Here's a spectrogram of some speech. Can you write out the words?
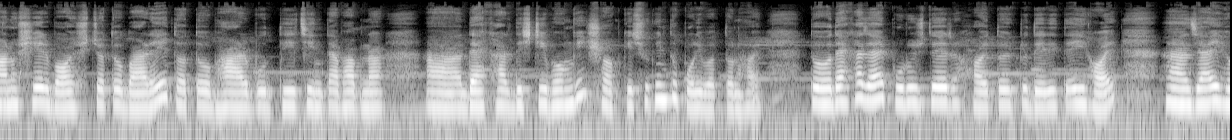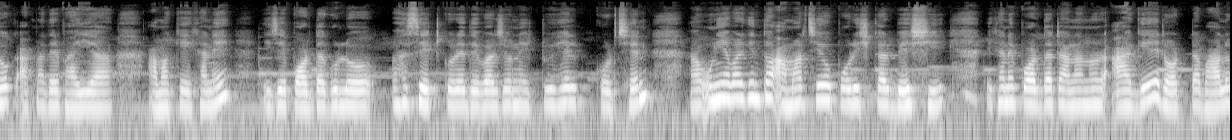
মানুষের বয়স যত বাড়ে, তত ভার, বুদ্ধি চিন্তা ভাবনা দেখার দৃষ্টিভঙ্গি সব কিছু কিন্তু পরিবর্তন হয়। তো দেখা যায় পুরুষদের হয়তো একটু দেরিতেই হয়। যাই হোক, আপনাদের ভাইয়া আমাকে এখানে এই যে পর্দাগুলো সেট করে দেওয়ার জন্য একটু হেল্প করছেন। উনি আবার কিন্তু আমার চেয়েও পরিষ্কার বেশি। এখানে পর্দা টানানোর আগে রডটা ভালো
